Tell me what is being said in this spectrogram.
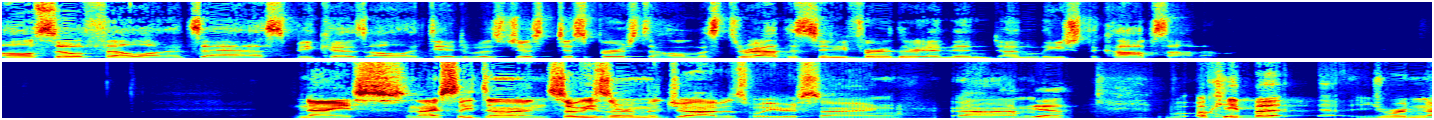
also fell on its ass because all it did was just disperse the homeless throughout the city further and then unleash the cops on them. Nice, nicely done. So he's earned the job, is what you're saying. Um, yeah. Okay, but uh, Jordan,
